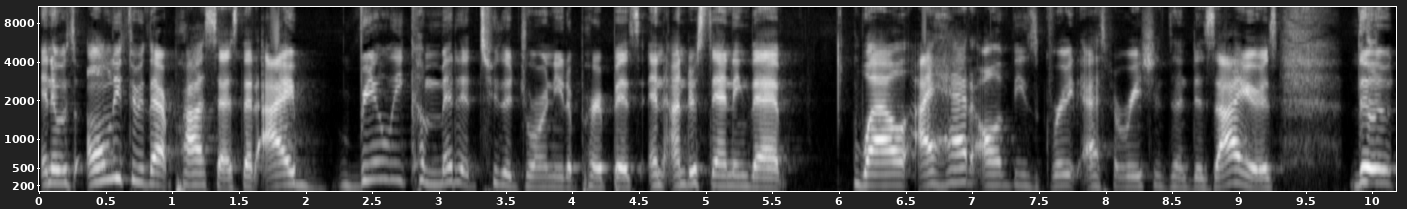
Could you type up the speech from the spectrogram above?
And it was only through that process that I really committed to the journey to purpose and understanding that while I had all of these great aspirations and desires, the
